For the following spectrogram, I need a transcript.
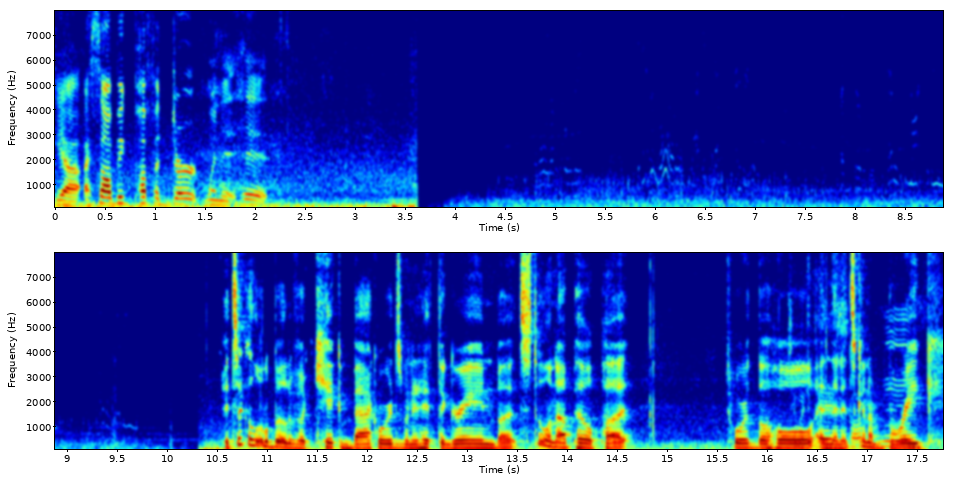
Yeah, I saw a big puff of dirt when it hit. It took a little bit of a kick backwards when it hit the green, but still an uphill putt toward the hole, and then it's gonna so- break,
